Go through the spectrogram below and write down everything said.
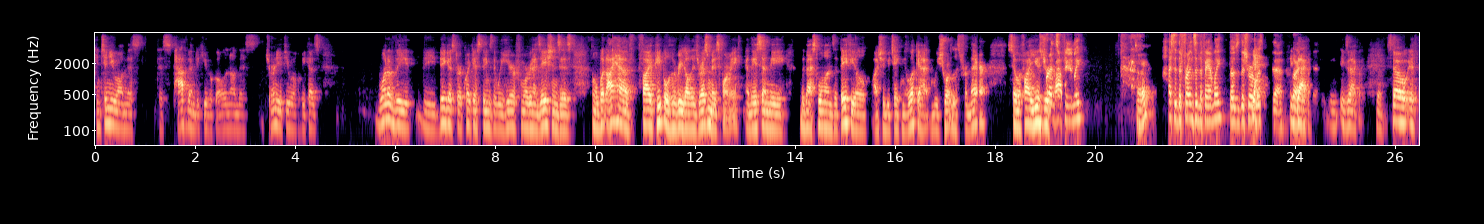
continue on this this path of empty cubicle and on this journey, if you will, because one of the the biggest or quickest things that we hear from organizations is, well, but I have five people who read all these resumes for me, and they send me the best ones that they feel I should be taking a look at, and we shortlist from there. So if I use your friends and family, sorry, I said the friends and the family. Those are the shortlist. Yeah, yeah. exactly, right. exactly. Yeah. So if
